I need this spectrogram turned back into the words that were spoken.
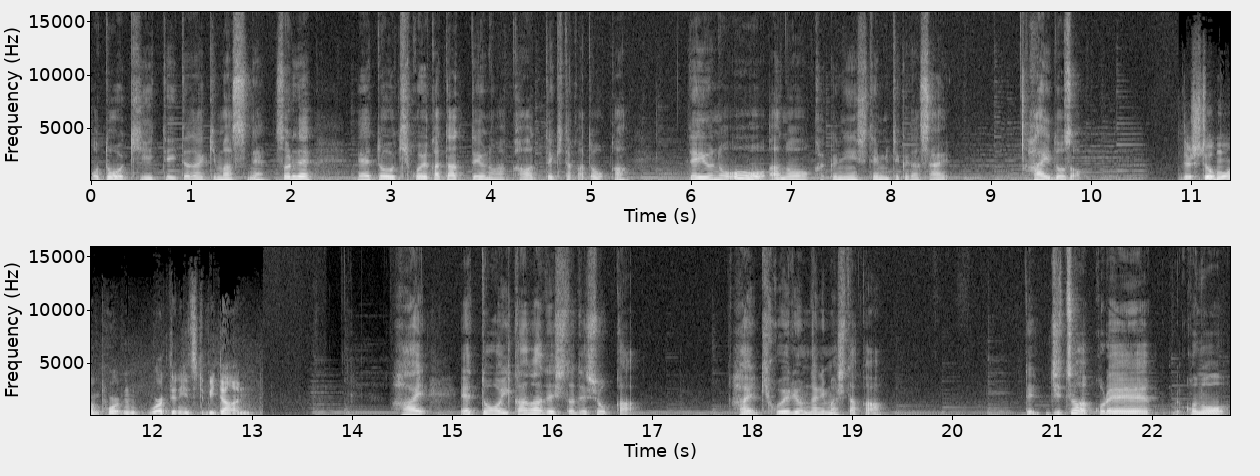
音を聞いていただきますね。それで、えっと、聞こえ方っていうのが変わってきたかどうかっていうのをあの確認してみてください。はい、どうぞ。There's still more important work that needs to be done. はい。えっと、いかがでしたでしょうか？はい、聞こえるようになりましたか？で、実はこれ、この、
